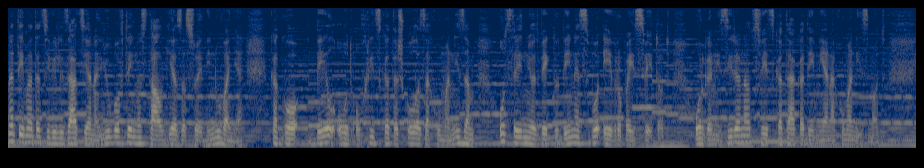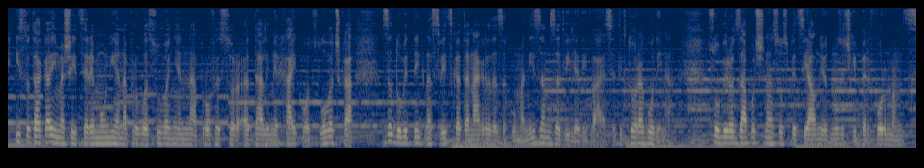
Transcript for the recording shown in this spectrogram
на темата Цивилизација на љубовта и носталгија за соединување, како дел од Охридската школа за хуманизам од средниот век до денес во Европа и светот, организирана од Светската академија на хуманизмот. Исто така имаше и церемонија на прогласување на професор Далимир Хајко од Словачка за добитник на Светската награда за хуманизам за 2022 година. Собирот започна со специјалниот музички перформанс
